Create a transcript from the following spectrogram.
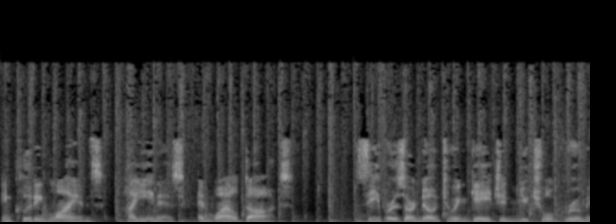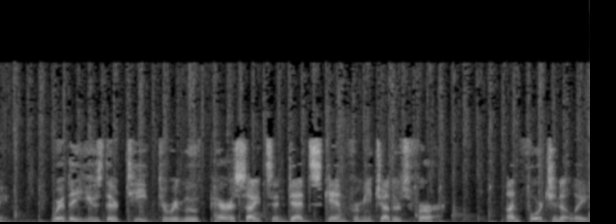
including lions, hyenas, and wild dogs. Zebras are known to engage in mutual grooming, where they use their teeth to remove parasites and dead skin from each other's fur. Unfortunately,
